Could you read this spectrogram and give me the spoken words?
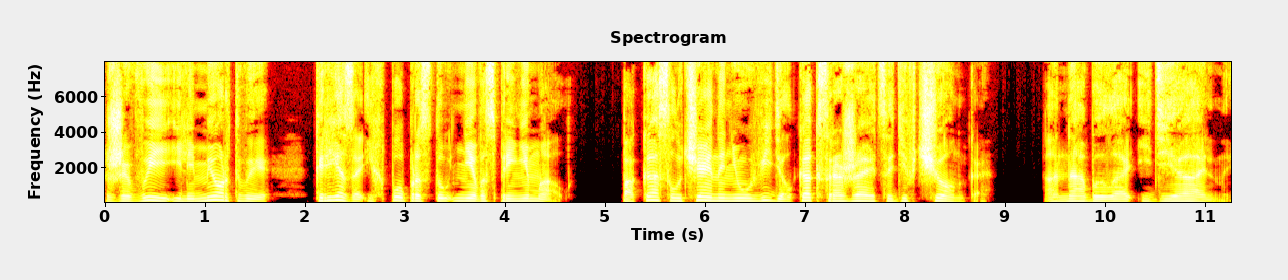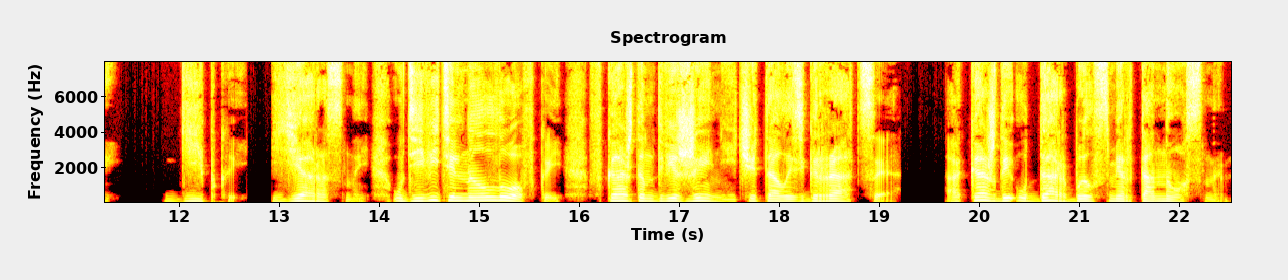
живые или мертвые, Креза их попросту не воспринимал пока случайно не увидел, как сражается девчонка. Она была идеальной, гибкой, яростной, удивительно ловкой, в каждом движении читалась грация, а каждый удар был смертоносным.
